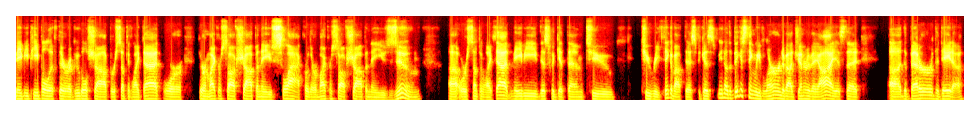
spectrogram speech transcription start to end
maybe people, if they're a Google shop or something like that, or they're a Microsoft shop and they use Slack, or they're a Microsoft shop and they use Zoom, uh, or something like that, maybe this would get them to to rethink about this. Because you know the biggest thing we've learned about generative AI is that uh, the better the data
